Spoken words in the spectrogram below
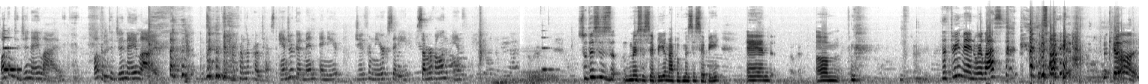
Welcome to Gen A Live. Welcome to Gen A Live. from the protest, Andrew Goodman, a New Jew from New York City, summer volunteer. So this is Mississippi, a map of Mississippi, and um, The three men were last. I'm sorry. God,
